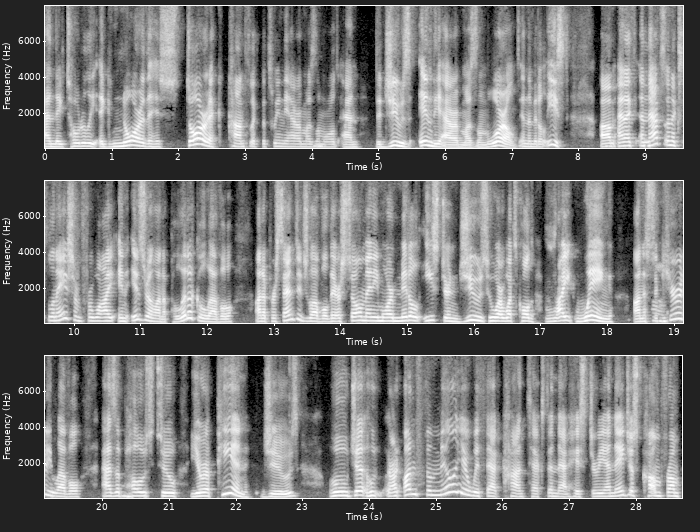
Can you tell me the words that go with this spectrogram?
and they totally ignore the historic conflict between the Arab Muslim world and the Jews in the Arab Muslim world in the Middle East. Um, and I, and that's an explanation for why in Israel, on a political level, on a percentage level, there are so many more Middle Eastern Jews who are what's called right wing on a hmm. security level, as opposed to European Jews who ju- who are unfamiliar with that context and that history, and they just come from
